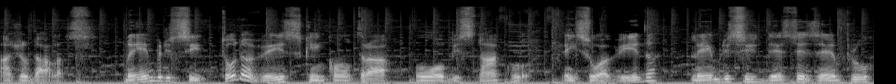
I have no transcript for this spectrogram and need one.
ajudá-las. Lembre-se, toda vez que encontrar um obstáculo em sua vida, lembre-se deste exemplo,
